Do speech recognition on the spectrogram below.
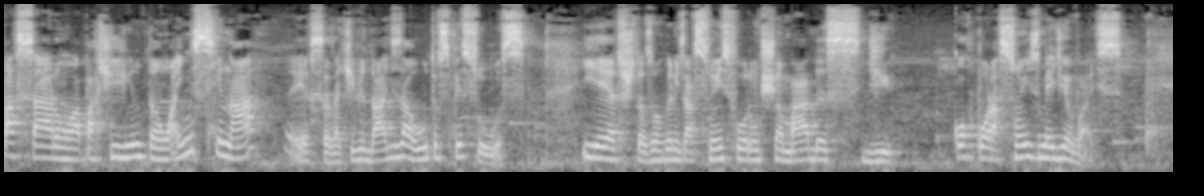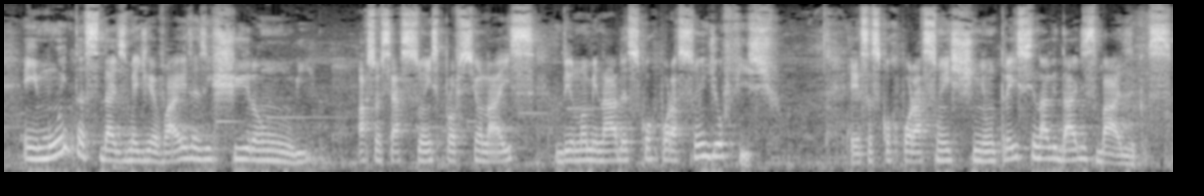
passaram a partir de então a ensinar essas atividades a outras pessoas. E estas organizações foram chamadas de corporações medievais. Em muitas cidades medievais existiram associações profissionais denominadas corporações de ofício. Essas corporações tinham três finalidades básicas:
